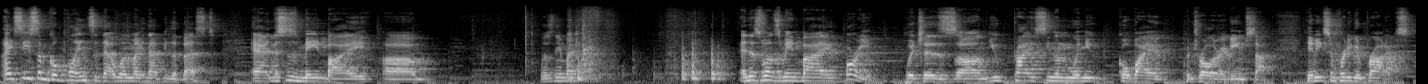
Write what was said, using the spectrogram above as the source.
I see some complaints that that one might not be the best. And this is made by, um, what's the name by? And this one's made by Hori, which is, um, you've probably seen them when you go buy a controller at GameStop. They make some pretty good products.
